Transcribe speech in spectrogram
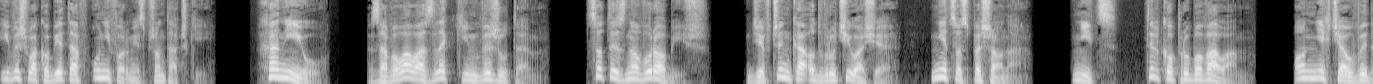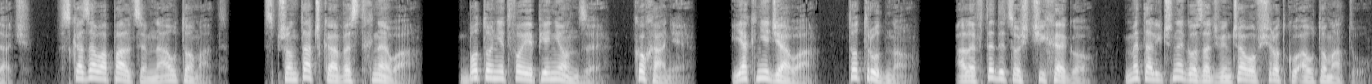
i wyszła kobieta w uniformie sprzątaczki. Haniu! Zawołała z lekkim wyrzutem. Co ty znowu robisz? Dziewczynka odwróciła się, nieco speszona. Nic, tylko próbowałam. On nie chciał wydać. Wskazała palcem na automat. Sprzątaczka westchnęła. Bo to nie twoje pieniądze, kochanie. Jak nie działa, to trudno. Ale wtedy coś cichego, metalicznego zadźwięczało w środku automatu.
